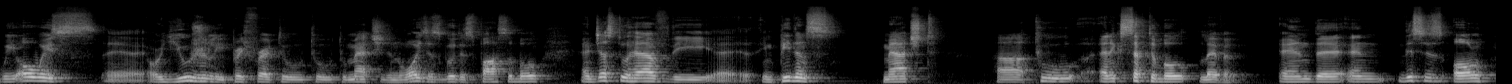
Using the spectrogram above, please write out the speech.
We always uh, or usually prefer to, to to match the noise as good as possible, and just to have the uh, impedance matched uh, to an acceptable level. And uh, and this is all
